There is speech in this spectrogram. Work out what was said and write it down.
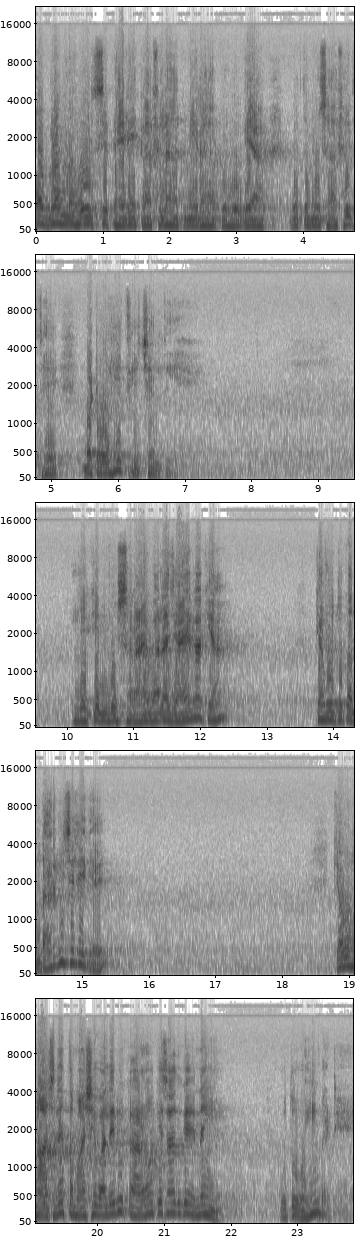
और ब्रह्म मुहूर्त से पहले काफिला आदमी राह को हो गया। वो तो मुसाफिर थे, बट वही थी चल दिए लेकिन वो सराय वाला जाएगा क्या? क्या वो दुकानदार भी चले गए? क्या वो नाचने तमाशे वाले भी कारवां के साथ गए? नहीं। वो तो वहीं बैठे हैं।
